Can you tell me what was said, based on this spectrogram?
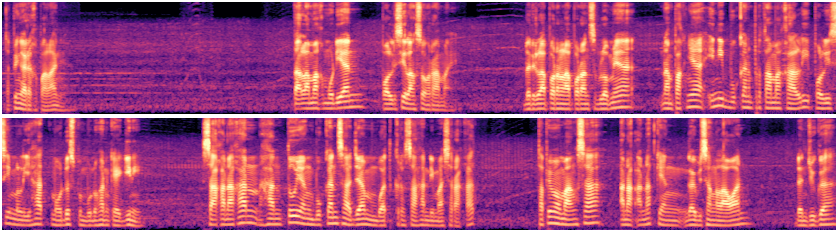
tapi nggak ada kepalanya. Tak lama kemudian, polisi langsung ramai. Dari laporan-laporan sebelumnya, nampaknya ini bukan pertama kali polisi melihat modus pembunuhan kayak gini. Seakan-akan hantu yang bukan saja membuat keresahan di masyarakat, tapi memangsa anak-anak yang nggak bisa ngelawan dan juga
